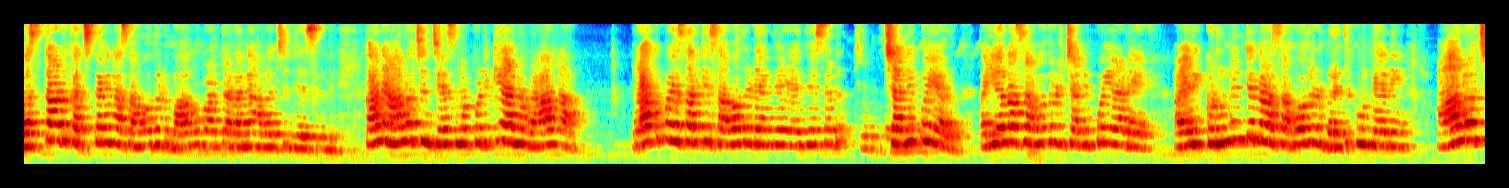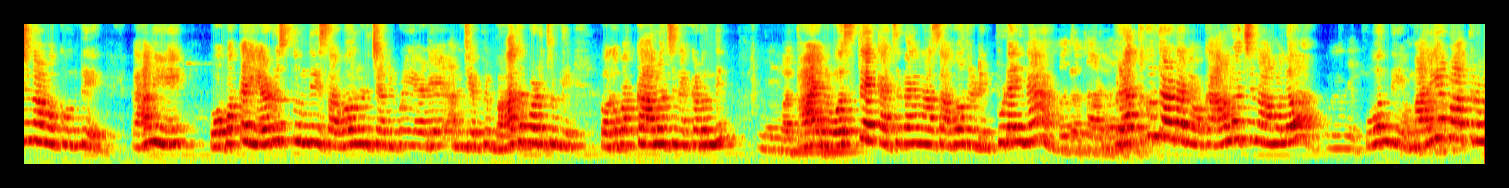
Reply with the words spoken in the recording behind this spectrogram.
వస్తాడు ఖచ్చితంగా నా సహోదరుడు బాగుపడతాడని ఆలోచన చేసింది. కానీ ఆలోచన చేసినప్పటికీ ఆయన రాలా. రాకపోయేసరికి సహోదరుడు ఏం ఏం చేశాడు? చనిపోయాడు. అయ్యో నా సహోదరుడు చనిపోయాడే. ఆయన ఇక్కడ ఉండింటే నా సహోదరుడు బ్రతికుండే అని ఆలోచన ఆమెకు ఉంది. కానీ ఓ పక్క ఏడుస్తుంది సహోదరుడు చనిపోయాడే అని చెప్పి బాధపడుతుంది. ఒక పక్క ఆలోచన ఎక్కడుంది? ఆయన వస్తే ఖచ్చితంగా నా సహోదరుడు ఇప్పుడైనా. బ్రతుకుతాడని ఒక ఆలోచన ఆమెలో ఉంది. మరియ మాత్రం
